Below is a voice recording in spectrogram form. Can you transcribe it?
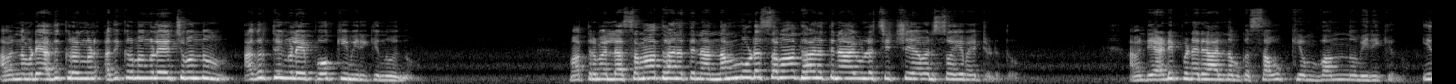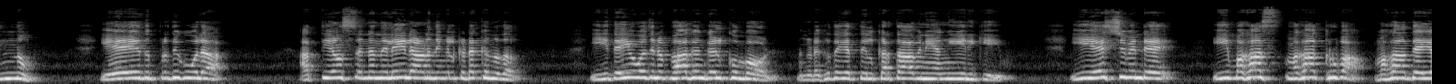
അവൻ നമ്മുടെ അതിക്രമങ്ങൾ അതിക്രമങ്ങളെ ചുമന്നും അകൃത്യങ്ങളെ പോക്കിയുമിരിക്കുന്നുവെന്നും മാത്രമല്ല സമാധാനത്തിന് നമ്മുടെ സമാധാനത്തിനായുള്ള ശിക്ഷയെ അവൻ സ്വയം ഏറ്റെടുത്തു. അവന്റെ അടിപ്പിണരാൽ നമുക്ക് സൗഖ്യം വന്നുമിരിക്കുന്നു. ഇന്നും ഏത് പ്രതികൂല അത്യാസന്ന നിലയിലാണ് നിങ്ങൾ കിടക്കുന്നത്? ഈ ദൈവവചന ഭാഗം കേൾക്കുമ്പോൾ നിങ്ങളുടെ ഹൃദയത്തിൽ കർത്താവിനെ അംഗീകരിക്കുകയും ഈ യേശുവിന്റെ ഈ മഹാ മഹാകൃപ മഹാദയ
